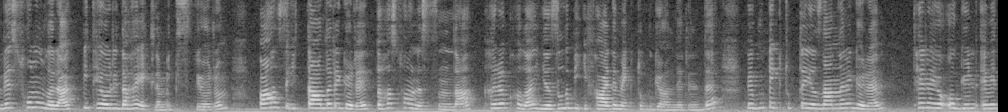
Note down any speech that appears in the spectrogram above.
Ve son olarak bir teori daha eklemek istiyorum. Bazı iddialara göre daha sonrasında karakola yazılı bir ifade mektubu gönderildi. Ve bu mektupta yazanlara göre Tera'ya o gün evet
